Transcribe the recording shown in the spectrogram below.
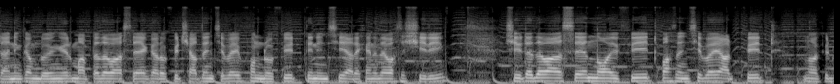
dining cum ড্রয়িংয়ের মাপটা দেওয়া আছে এগারো ফিট সাত ইঞ্চি বাই পনেরো ফিট তিন ইঞ্চি আর এখানে দেওয়া আছে সিঁড়ি। সিঁড়িটা দেওয়া আছে নয় ফিট পাঁচ ইঞ্চি বাই আট ফিট নয় ফিট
